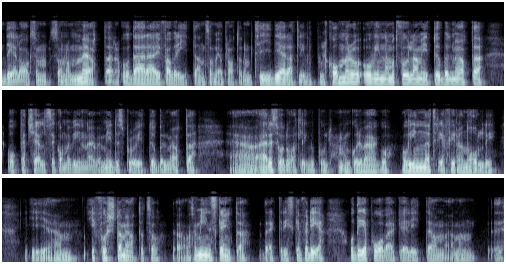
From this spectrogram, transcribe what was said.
det, lag som, som de möter. Och där är ju favoriten som vi har pratat om tidigare att Liverpool kommer att, vinna mot Fulham i ett dubbelmöte och att Chelsea kommer vinna över Middlesbrough i ett dubbelmöte. Eh, är det så då att Liverpool man går iväg och, och vinner 3-4-0 i, i, ehm, i första mötet så alltså minskar ju inte direkt risken för det. Och det påverkar ju lite om man, eh,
